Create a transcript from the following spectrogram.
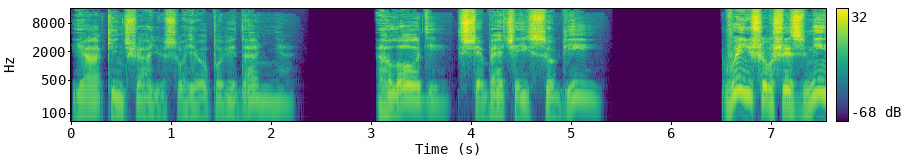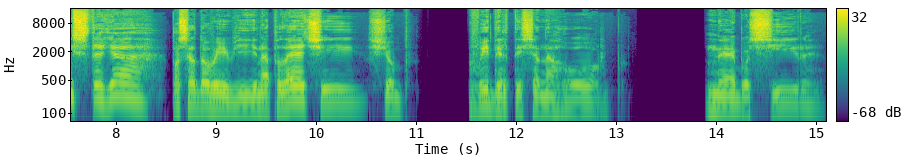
Я кінчаю своє оповідання, глоді щебече й собі. Вийшовши з міста, я посадовив її на плечі, щоб видертися на горб. Небо сіре,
